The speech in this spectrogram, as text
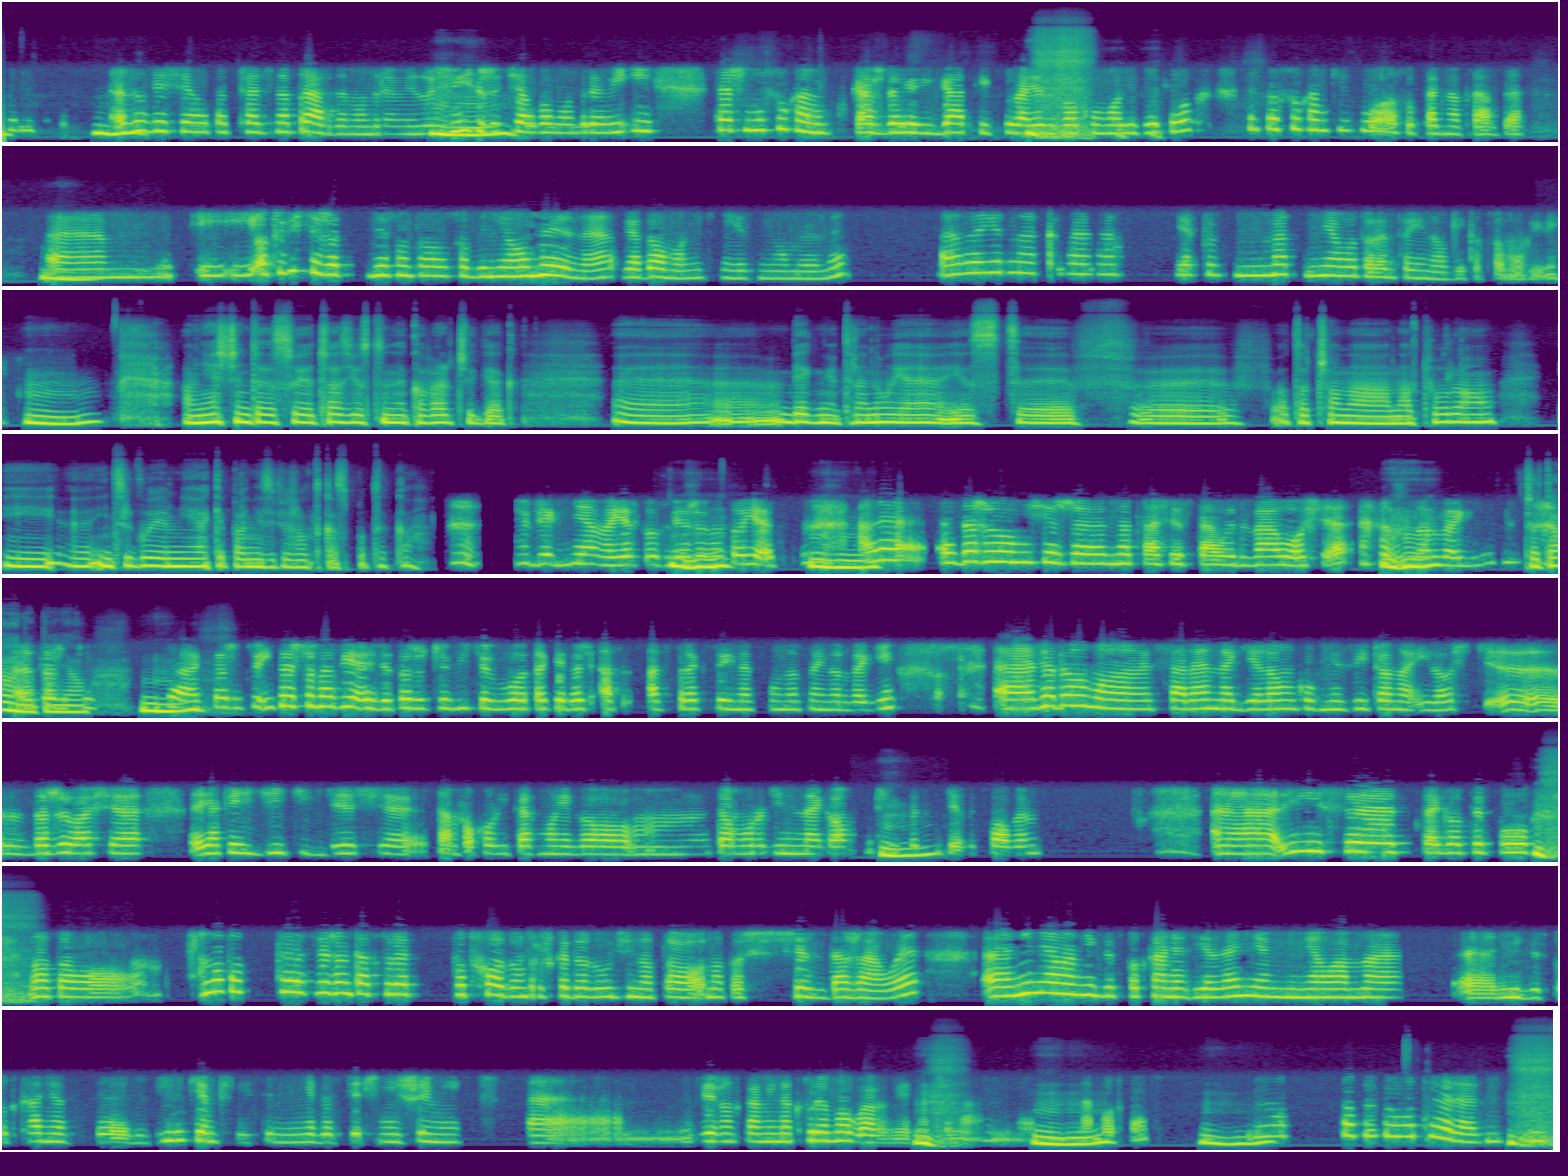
mhm. lubię się otaczać naprawdę mądrymi ludźmi, mhm. życiowo mądrymi i też nie słucham każdej gadki, która jest wokół moich usług, tylko słucham kilku osób tak naprawdę. Um, i, I oczywiście, że nie są to osoby nieomylne, wiadomo, nikt nie jest nieomylny, ale jednak e, jakby miało to ręce i nogi, to co mówili. Mm. A mnie jeszcze interesuje czas Justyny Kowalczyk, jak biegnie, trenuje, jest e, w, w otoczona naturą i intryguje mnie, jakie pani zwierzątka spotyka biegniemy, jest to zwierzę, mm -hmm. no to jest. Mm -hmm. Ale zdarzyło mi się, że na trasie stały dwa łosie mm -hmm. z mhm. Norwegii. Czekały na panią. Mhm. Tak, to rzeczy, i to jeszcze na zjeździe. To rzeczywiście było takie dość abstrakcyjne w północnej Norwegii. E, wiadomo, sarenek, gielonków, niezliczona ilość. E, zdarzyła się jakieś dziki gdzieś e, tam w okolicach mojego mm, domu rodzinnego, czyli mm -hmm. wyspowym. E, lisy, tego typu, no to, no to te zwierzęta, które podchodzą troszkę do ludzi, no to, no to się zdarzały. E, nie miałam nigdy spotkania z jeleniem, nie miałam e, nigdy spotkania z, z wilkiem, czyli z tymi niebezpieczniejszymi zwierzątkami, na które mogłabym jednak się na, mhm. napotkać. Mhm. No to by było tyle.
